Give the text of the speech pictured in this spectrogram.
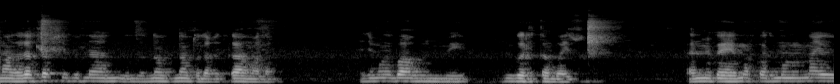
माझं लक्ष लक्ष नव्हतं लागत कामाला. त्याच्यामुळे बाबून मी घर थांबायचो. आणि मी काय मोकात म्हणून नाही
